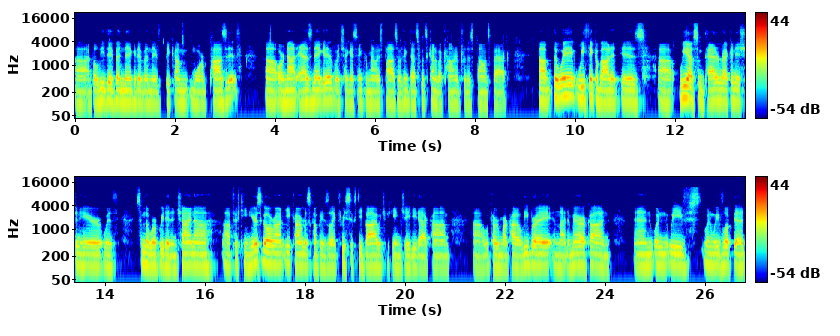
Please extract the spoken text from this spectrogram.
uh, i believe they've been negative and they've become more positive uh, or not as negative, which I guess incrementally is positive. I think that's what's kind of accounted for this bounce back. Uh, the way we think about it is uh, we have some pattern recognition here with some of the work we did in China uh, 15 years ago around e-commerce companies like 360 Buy, which became JD.com. Uh, we covered Mercado Libre in Latin America, and and when we've when we've looked at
